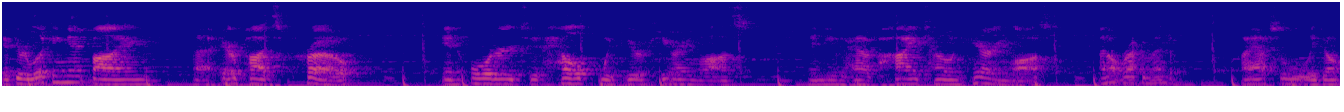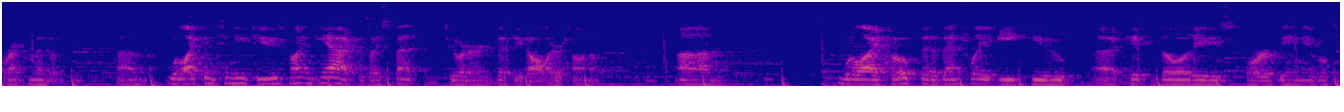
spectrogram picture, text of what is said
if you're looking at buying uh, AirPods Pro in order to help with your hearing loss and you have high tone hearing loss, I don't recommend them. I absolutely don't recommend them. Um, will I continue to use mine? Yeah, because I spent $250 on them. Um, will I hope that eventually EQ uh, capabilities or being able to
